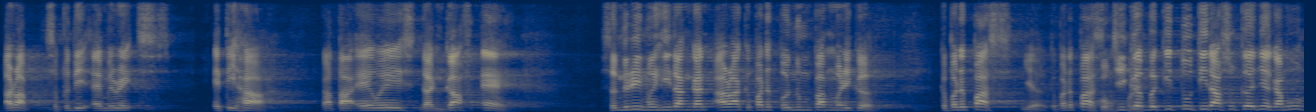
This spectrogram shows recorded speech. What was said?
Arab seperti Emirates, Etihad, Qatar Airways dan Gulf Air sendiri menghidangkan arah kepada penumpang mereka. Kepada PAS, ya, kepada PAS. Tepung, Jika boleh. begitu tidak sukanya kamu,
